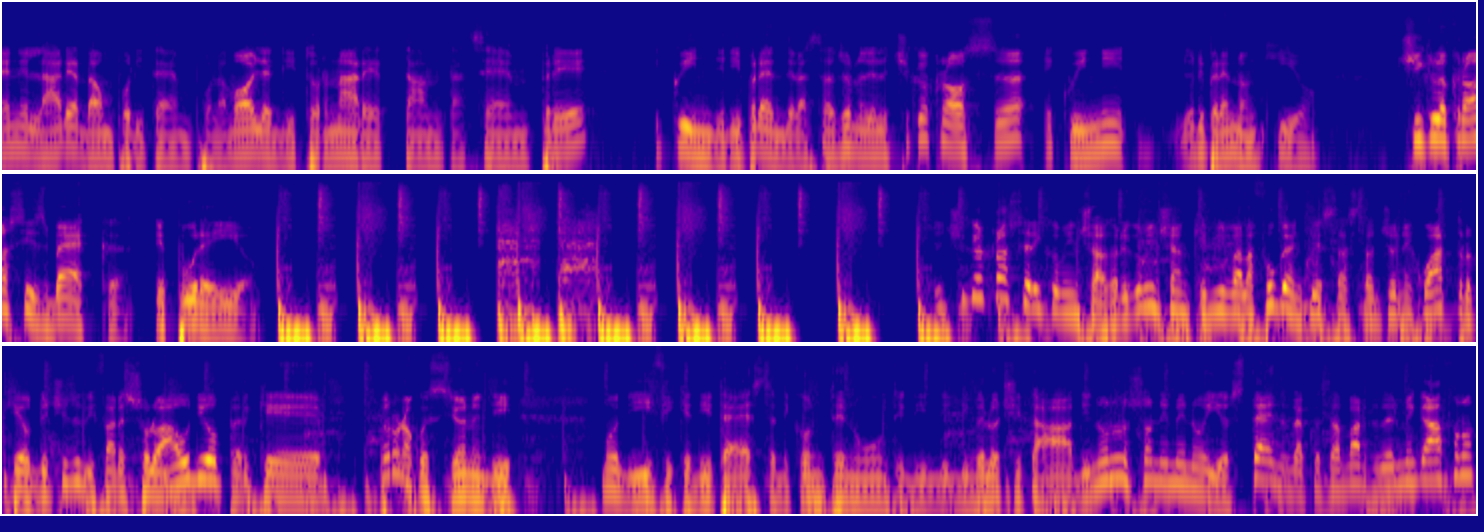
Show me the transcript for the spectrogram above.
è nell'aria da un po' di tempo, la voglia di tornare è tanta sempre e quindi riprende la stagione del ciclocross e quindi riprendo anch'io. Ciclocross is back, eppure io. Il ciclocross è ricominciato, ricomincia anche Viva la Fuga in questa stagione 4 che ho deciso di fare solo audio perché per una questione di modifiche, di test, di contenuti, di, di, di, velocità, di non lo so nemmeno io. Stand da questa parte del megafono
